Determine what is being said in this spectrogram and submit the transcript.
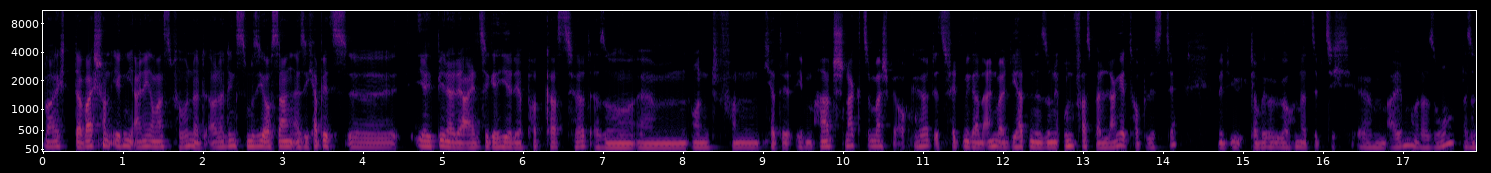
war ich da war ich schon irgendwie einigermaßen verwundert. Allerdings muss ich auch sagen, also, ich habe jetzt, äh ich bin ja der Einzige hier, der Podcasts hört, also, ähm, und von ich hatte eben Hartschnack zum Beispiel auch gehört. Jetzt fällt mir grad ein, weil die hatten 'ne so 'ne unfassbar lange Topliste mit ich glaube, über 170, ähm, Alben oder so. Also,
